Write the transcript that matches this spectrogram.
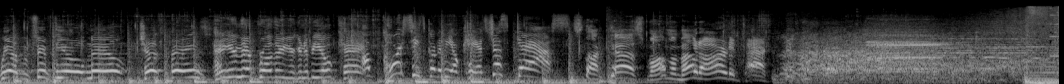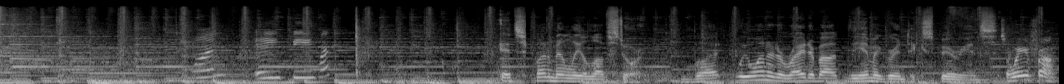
We have a 50-year-old male, chest pains. Hang in there, brother. You're gonna be okay. Of course he's gonna be okay. It's just gas. It's not gas, Mom. I'm having a heart attack. One, A, B. It's fundamentally a love story, but we wanted to write about the immigrant experience. So where are you from?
